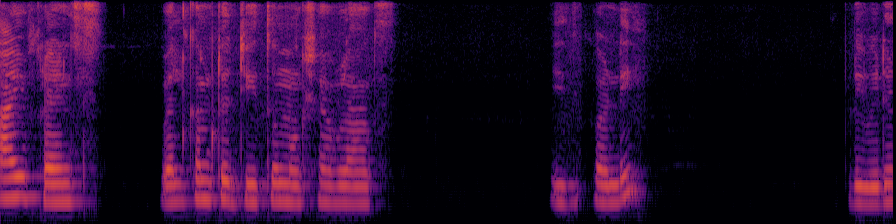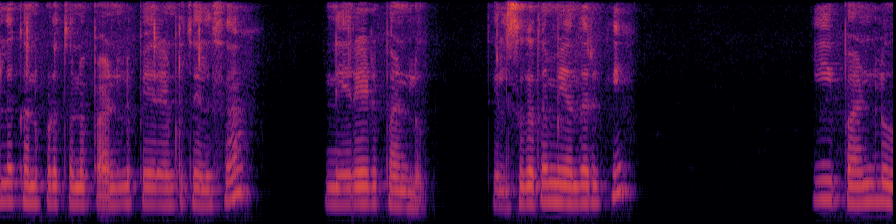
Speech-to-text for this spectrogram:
Hi friends welcome to Jeethu Moksha vlogs ఇదిగోండి ఇప్పుడు ఈ వీడియోలో కనపడుతున్న పండ్ల పేరేంటో తెలుసా? నేరేడు పండ్లు. తెలుసు కదా మీ అందరికీ? ఈ పండ్లు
